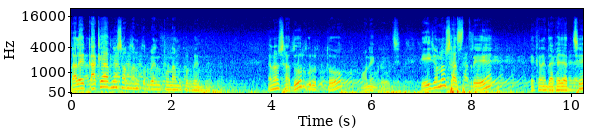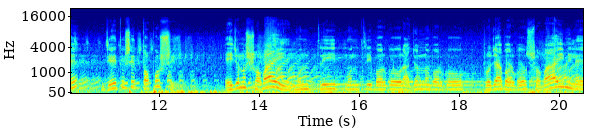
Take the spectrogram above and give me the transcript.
তাহলে কাকে আপনি সম্মান করবেন, প্রণাম করবেন? কেন? সাধুর গুরুত্ব অনেক রয়েছে। এই জন্য শাস্ত্রে এখানে দেখা যাচ্ছে, যেহেতু সে তপস্বী, এই জন্য সবাই মন্ত্রী, মন্ত্রীবর্গ, রাজন্যবর্গ প্রজাবর্গ সবাই মিলে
